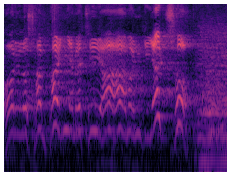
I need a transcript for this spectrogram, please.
Or lo champagne mettiamo in ghiaccio!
